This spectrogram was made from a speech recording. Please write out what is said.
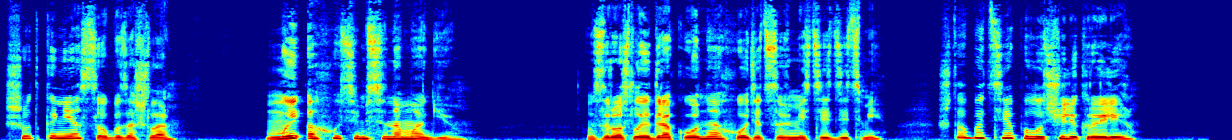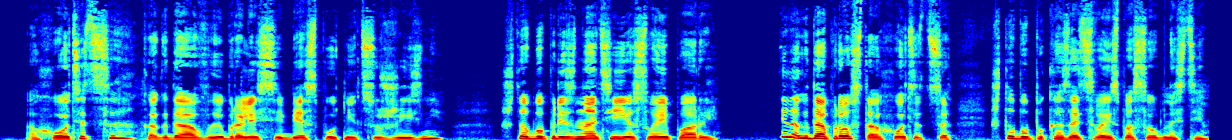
шутка не особо зашла. Мы охотимся на магию. Взрослые драконы охотятся вместе с детьми, чтобы те получили крылья. Охотятся, когда выбрали себе спутницу жизни, чтобы признать ее своей парой. Иногда просто охотятся, чтобы показать свои способности.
